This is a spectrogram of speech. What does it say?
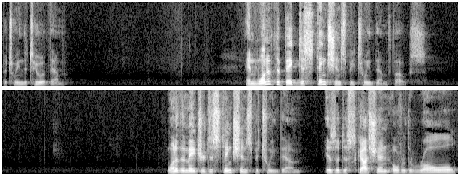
between the two of them. And one of the big distinctions between them, folks, one of the major distinctions between them is a discussion over the role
